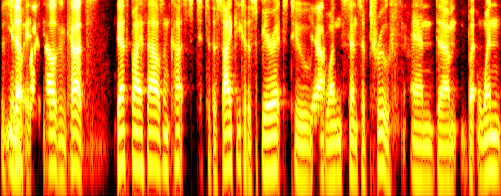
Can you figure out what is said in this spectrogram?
you know by a thousand cuts death by a thousand cuts to, to the psyche to the spirit to yeah. one's sense of truth and um but when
